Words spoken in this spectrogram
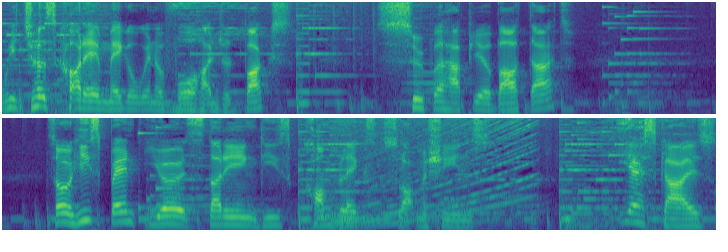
we just got a mega win of 400 bucks. Super happy about that. So he spent years studying these complex slot machines. Yes, guys,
